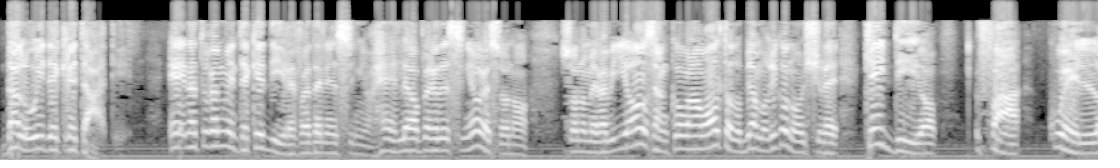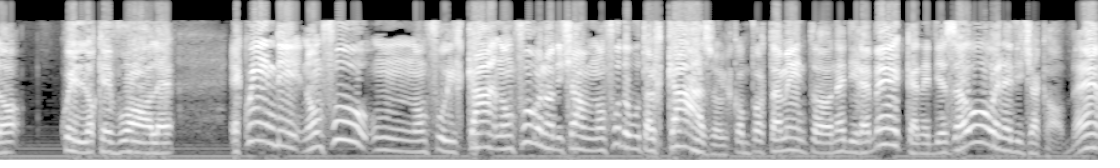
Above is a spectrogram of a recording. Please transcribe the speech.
da lui decretati. E naturalmente che dire, fratelli del Signore? Eh, le opere del Signore sono, sono meravigliose, ancora una volta dobbiamo riconoscere che Dio fa quello, quello che vuole. E quindi non fu, non fu, ca- non furono, diciamo, non fu dovuto al caso il comportamento né di Rebecca, né di Esaù né di Giacobbe. Eh?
